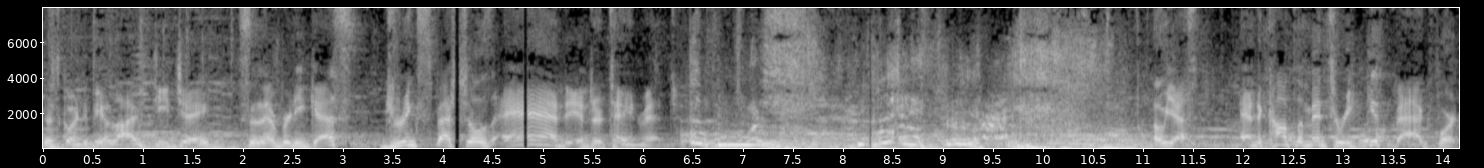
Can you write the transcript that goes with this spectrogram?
There's going to be a live DJ, celebrity guests, drink specials, and entertainment. Oh, yes, and a complimentary gift bag for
